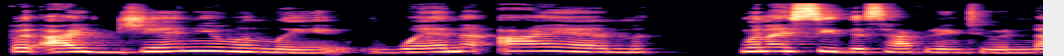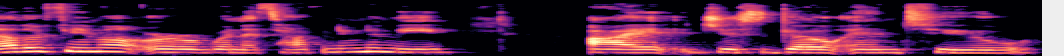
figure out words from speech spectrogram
But I genuinely, when I am, when I see this happening to another female or when it's happening to me, I just go into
